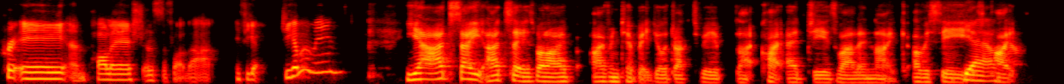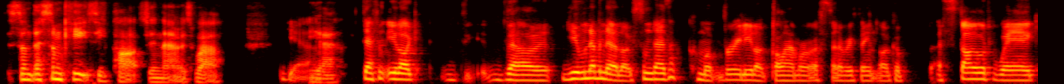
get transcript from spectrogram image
pretty and polished and stuff like that. If you get, do you get what I mean? Yeah, I'd say I'd say as well. I I've interpreted your drag to be like quite edgy as well, and like obviously yeah. it's quite some there's some cutesy parts in there as well. Yeah, yeah, definitely. Like the you'll never know. Like some days I come up really like glamorous and everything, like a, a styled wig,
